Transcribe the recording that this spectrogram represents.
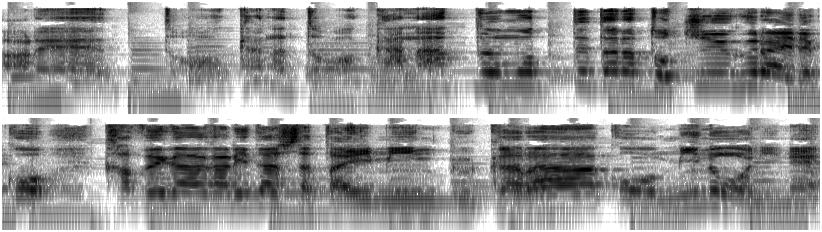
あれどうかなどうかなって思ってたら途中ぐらいでこう風が上がりだしたタイミングからこうミノにね、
